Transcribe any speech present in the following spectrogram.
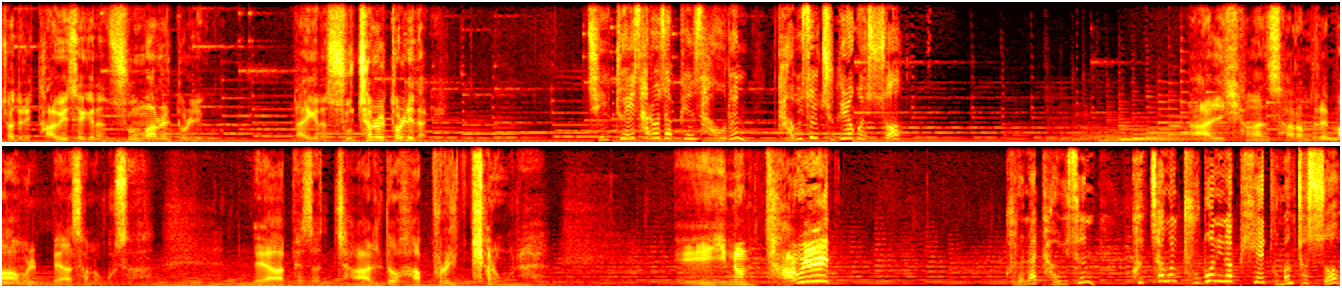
저들이 다윗에게는 수만을 돌리고 나에게는 수천을 돌리다니. 질투에 사로잡힌 사울은 다윗을 죽이려고 했어. 날 향한 사람들의 마음을 빼앗아 놓고서 내 앞에서 잘도 하프를 켜는구나. 네 이놈 다윗! 그러나 다윗은 그 창을 두 번이나 피해 도망쳤어.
